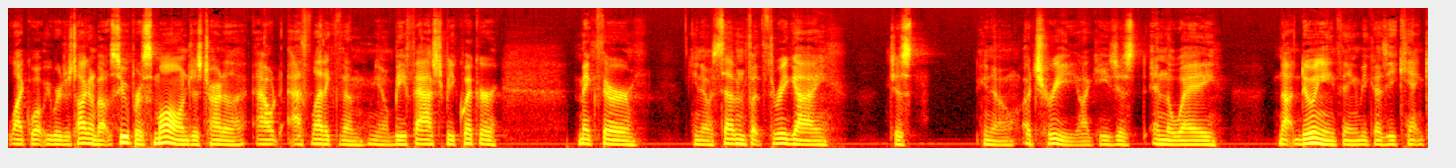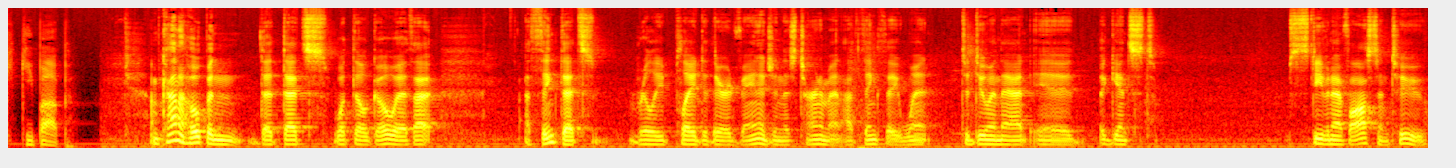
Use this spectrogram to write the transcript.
like what we were just talking about, super small, and just try to out athletic them, you know, be faster, be quicker, make their you know seven foot three guy just you know a tree, like he's just in the way, not doing anything because he can't keep up. I'm kind of hoping that that's what they'll go with. I I think that's really played to their advantage in this tournament. I think they went to doing that in, against Stephen F. Austin too.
